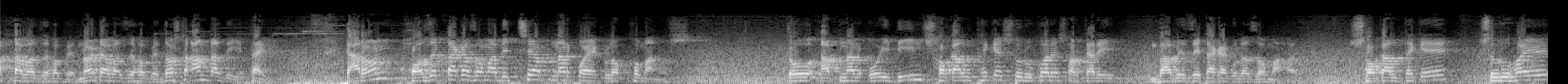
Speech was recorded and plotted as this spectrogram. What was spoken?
আটটা বাজে হবে, নয়টা বাজে হবে, দশটা আন্দাজি টাইম কারণ হজের টাকা জমা দিচ্ছে আপনার কয়েক লক্ষ মানুষ। তো আপনার ওই দিন সকাল থেকে শুরু করে সরকারি ভাবে যে টাকাগুলো জমা হয় সকাল থেকে শুরু হয়ে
